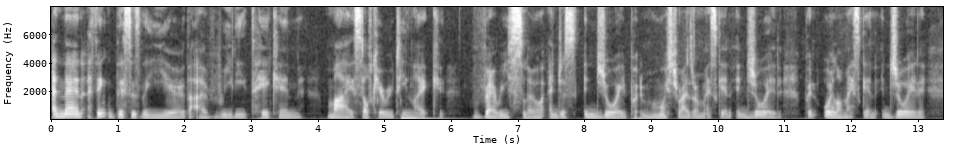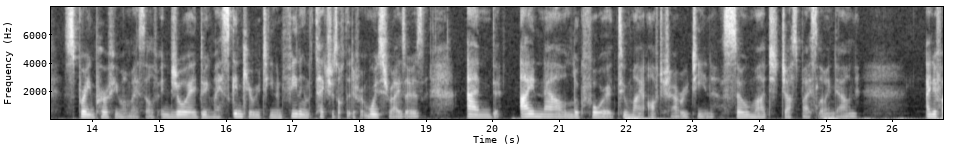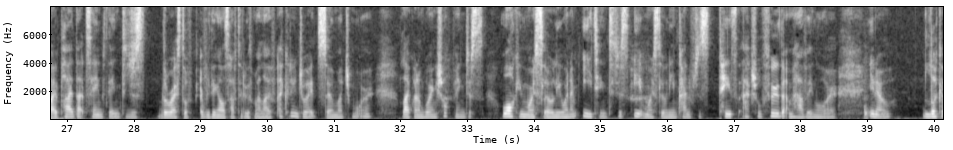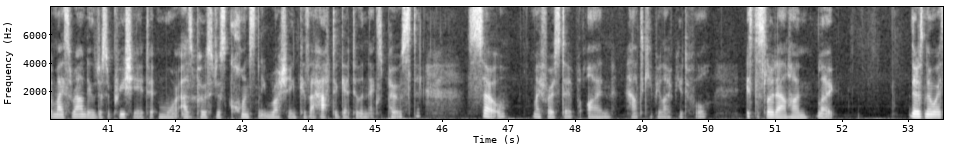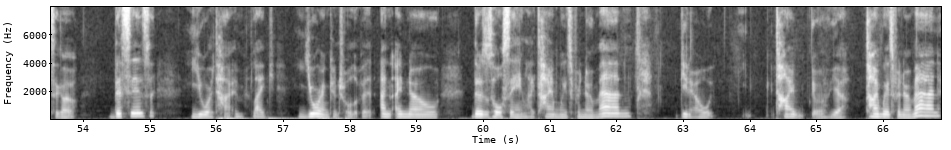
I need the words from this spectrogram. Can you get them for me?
And then I think this is the year that I've really taken my self-care routine like very slow and just enjoyed putting moisturizer on my skin, enjoyed putting oil on my skin, enjoyed spraying perfume on myself, enjoyed doing my skincare routine and feeling the textures of the different moisturizers. And I now look forward to my after shower routine so much just by slowing down. And if I applied that same thing to just the rest of everything else have to do with my life, I could enjoy it so much more. Like when I'm going shopping, just walking more slowly, when I'm eating, to just eat more slowly and kind of just taste the actual food that I'm having, or, you know, look at my surroundings, just appreciate it more, as opposed to just constantly rushing because I have to get to the next post. So, my first tip on how to keep your life beautiful is to slow down, hun. Like, there's nowhere to go. This is your time. Like, you're in control of it. And I know there's this whole saying like time waits for no man, you know, time, uh, yeah, time waits for no man.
